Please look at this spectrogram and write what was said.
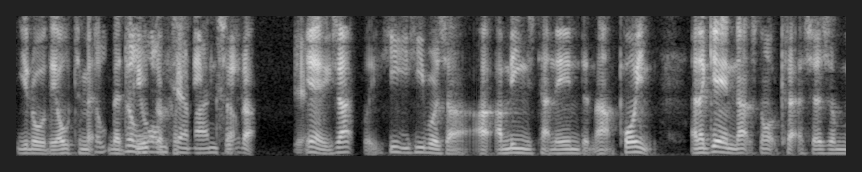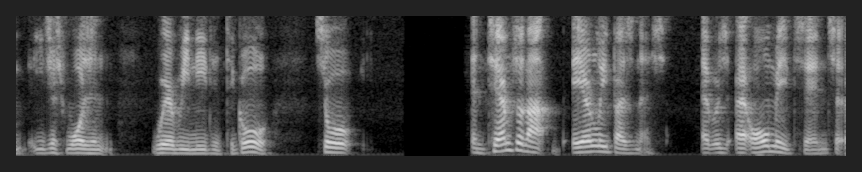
you know the ultimate the, midfielder the for answer. Yeah. yeah. exactly. He he was a, a means to an end at that point. And again, that's not criticism. He just wasn't where we needed to go. So, in terms of that early business, it was it all made sense. It,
